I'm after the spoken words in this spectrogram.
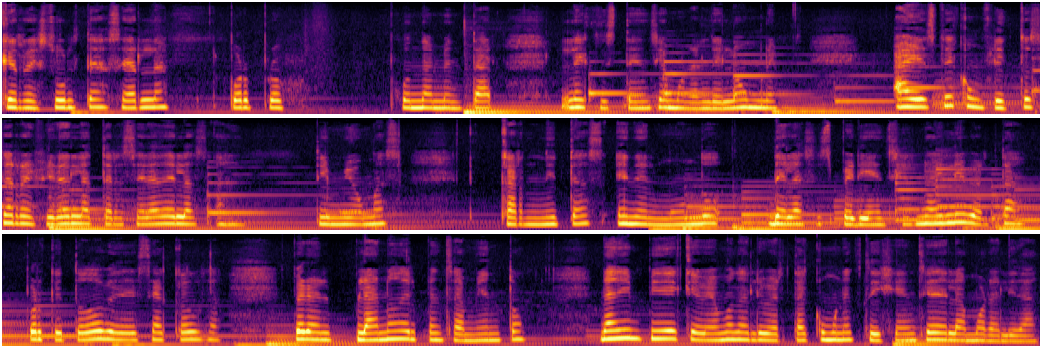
que resulte hacerla por fundamentar la existencia moral del hombre. A este conflicto se refiere la tercera de las antimiomas carnitas en el mundo de las experiencias. No hay libertad porque todo obedece a causa, pero en el plano del pensamiento nadie impide que veamos la libertad como una exigencia de la moralidad,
